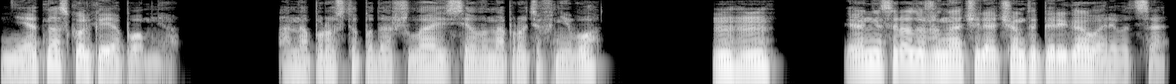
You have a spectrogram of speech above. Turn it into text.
Нет, насколько я помню. Она просто подошла и села напротив него? Угу. И они сразу же начали о чем то переговариваться.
